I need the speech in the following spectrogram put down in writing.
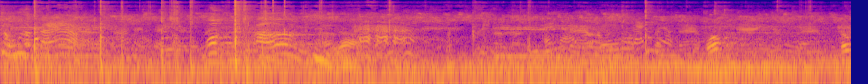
chủ lên nè quốc ừ bốn rung rung rung quanh nè rồi lên tay còn nữa nè đâu được rồi đó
